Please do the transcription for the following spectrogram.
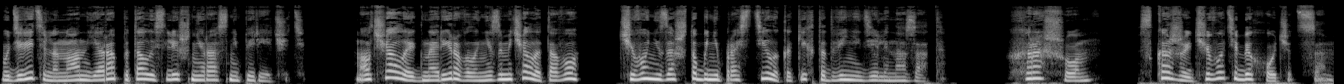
Удивительно, но Аньяра пыталась лишний раз не перечить. Молчала, игнорировала, не замечала того, чего ни за что бы не простила каких-то две недели назад. «Хорошо. Скажи, чего тебе хочется?»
